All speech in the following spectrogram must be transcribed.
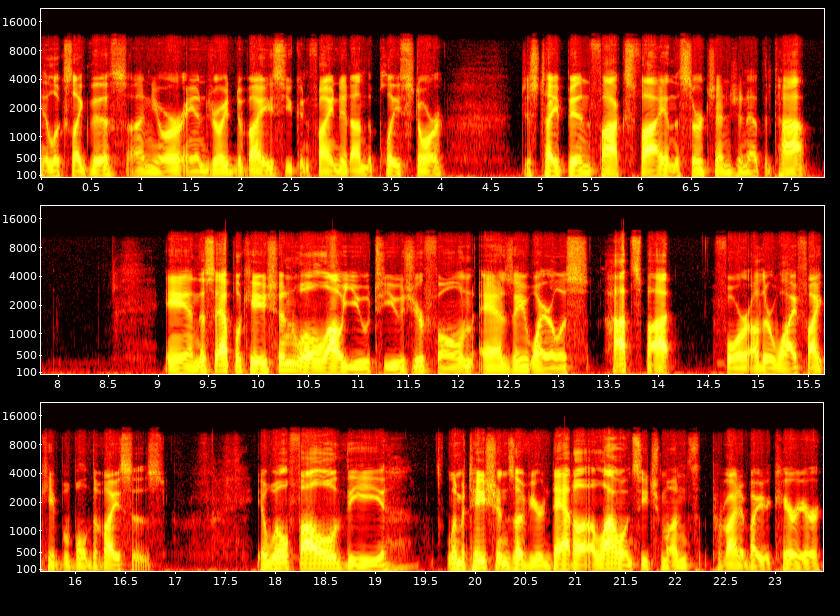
It looks like this on your Android device. You can find it on the Play Store. Just type in Foxfi in the search engine at the top. And this application will allow you to use your phone as a wireless hotspot for other Wi-Fi capable devices. It will follow the limitations of your data allowance each month provided by your carrier.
